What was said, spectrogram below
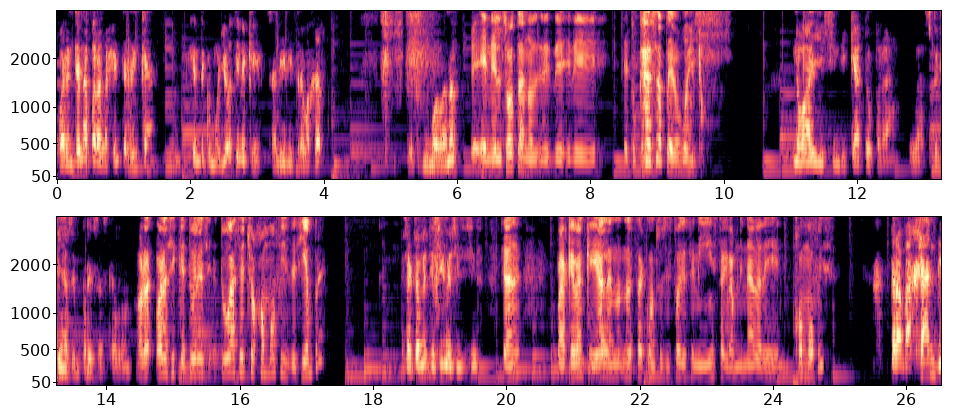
Cuarentena para la gente rica. Gente como yo tiene que salir y trabajar. Pero pues ni modo, ¿no? E, en el sótano de, tu casa, pero bueno. No hay sindicato para las pequeñas empresas, cabrón. Ahora, ahora sí que tú eres, tú has hecho home office de siempre. Exactamente, sí, güey, sí, sí, sí. O sea, para que vean que Alan no, está con sus historias en Instagram ni nada de home office. Trabajando.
